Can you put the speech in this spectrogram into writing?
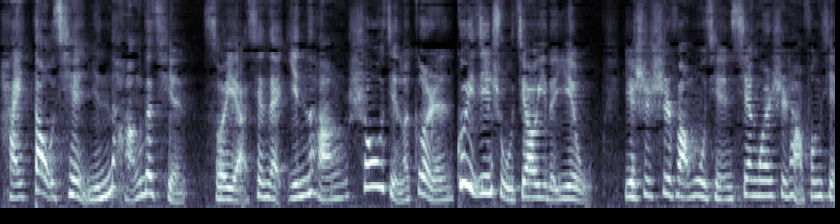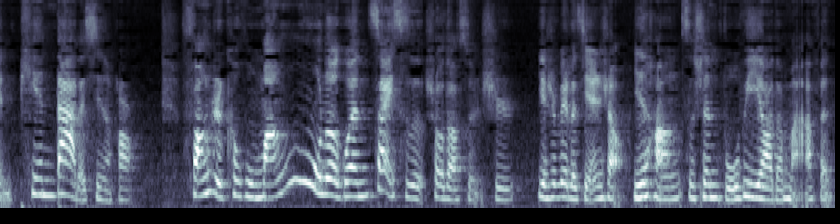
还倒欠银行的钱。所以啊，现在银行收紧了个人贵金属交易的业务，也是释放目前相关市场风险偏大的信号，防止客户盲目乐观再次受到损失。也是为了减少银行自身不必要的麻烦。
